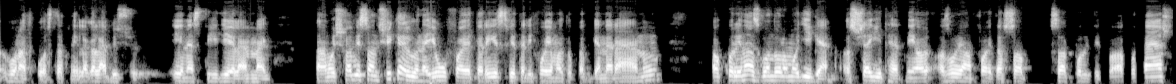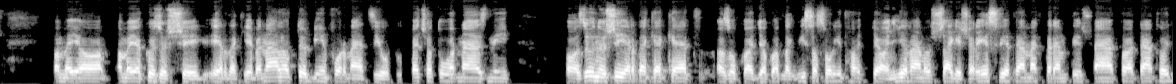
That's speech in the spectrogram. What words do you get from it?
vonatkoztatni, legalábbis én ezt így élem meg. Na most, ha viszont sikerülne jófajta részvételi folyamatokat generálnunk, akkor én azt gondolom, hogy igen, az segíthetné az olyan fajta szak, szakpolitika alkotást, amely a, amely a közösség érdekében áll, több információt tud becsatornázni, az önös érdekeket, azokat gyakorlatilag visszaszoríthatja a nyilvánosság és a részvétel megteremtése által. Tehát, hogy,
